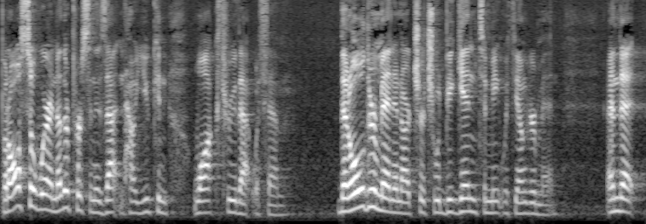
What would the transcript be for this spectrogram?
but also where another person is at and how you can walk through that with them. That older men in our church would begin to meet with younger men, and that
